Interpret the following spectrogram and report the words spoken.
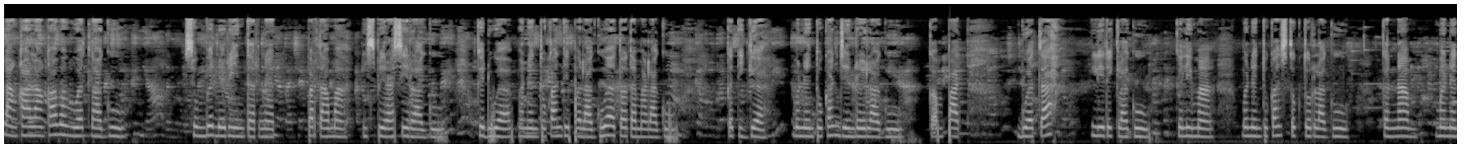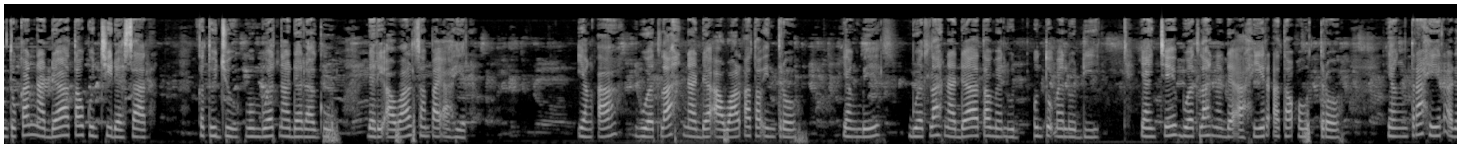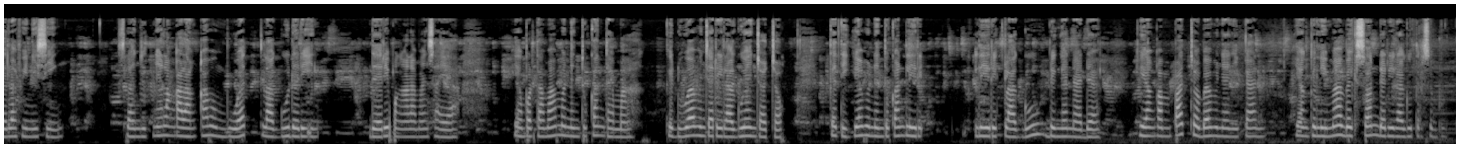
Langkah-langkah membuat lagu. Sumber dari internet. Pertama, inspirasi lagu. Kedua, menentukan tipe lagu atau tema lagu. Ketiga, menentukan genre lagu. Keempat, buatlah lirik lagu. Kelima, menentukan struktur lagu. Keenam, menentukan nada atau kunci dasar. Ketujuh, membuat nada lagu dari awal sampai akhir. Yang A, buatlah nada awal atau intro. Yang B, buatlah nada atau melodi untuk melodi. Yang C, buatlah nada akhir atau outro. Yang terakhir adalah finishing. Selanjutnya langkah-langkah membuat lagu dari dari pengalaman saya. Yang pertama menentukan tema. Kedua mencari lagu yang cocok. Ketiga menentukan lirik lirik lagu dengan nada. Yang keempat, coba menyanyikan. Yang kelima, backsound dari lagu tersebut.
